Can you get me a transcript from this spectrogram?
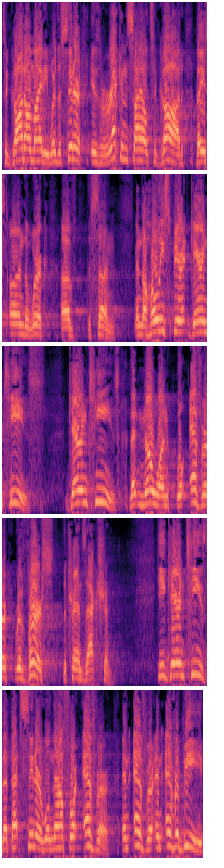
to God Almighty, where the sinner is reconciled to God based on the work of the Son. And the Holy Spirit guarantees, guarantees that no one will ever reverse the transaction. He guarantees that that sinner will now forever and ever and ever be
